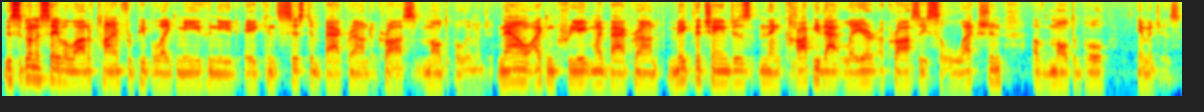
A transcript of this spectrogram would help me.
This is going to save a lot of time for people like me who need a consistent background across multiple images. Now I can create my background, make the changes, and then copy that layer across a selection of multiple images.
